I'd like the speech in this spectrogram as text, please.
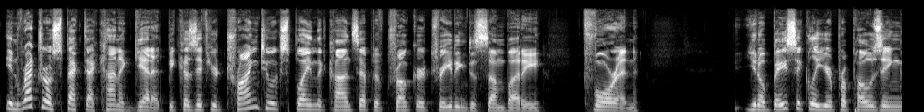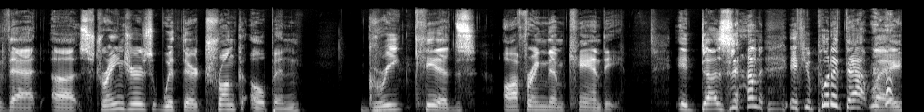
In retrospect, I kind of get it because if you're trying to explain the concept of trunk or treating to somebody foreign, you know, basically you're proposing that uh, strangers with their trunk open greet kids offering them candy. It does sound, if you put it that way,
